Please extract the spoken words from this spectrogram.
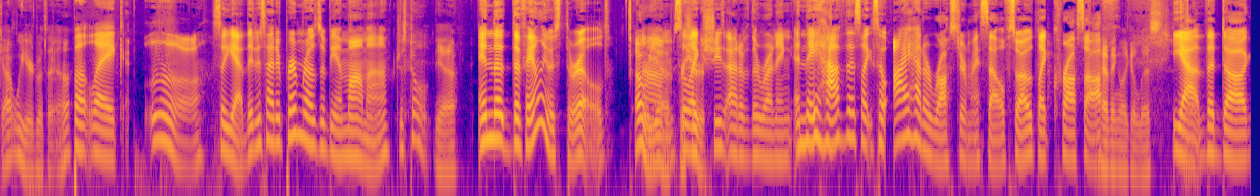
got weird with it, huh? But like, ugh. So yeah, they decided Primrose would be a mama, Just don't. Yeah. and the the family was thrilled. Oh Um, yeah. So sure. like she's out of the running, and they have this like. So I had a roster myself, so I would like cross off. having like a list. yeah, the dog,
